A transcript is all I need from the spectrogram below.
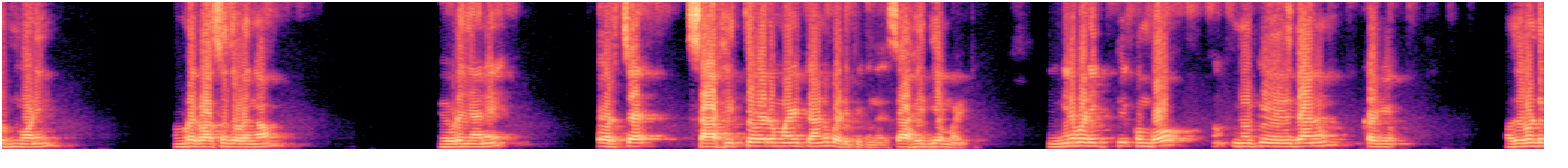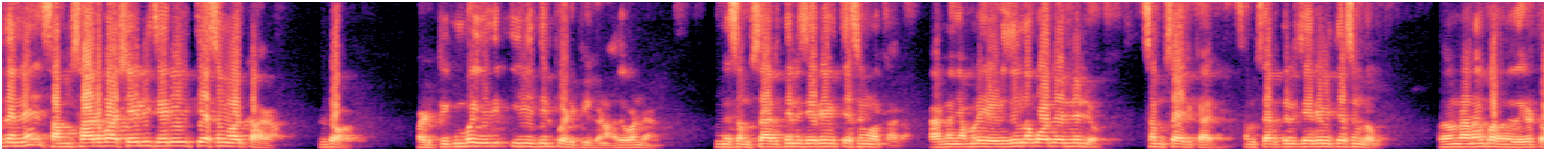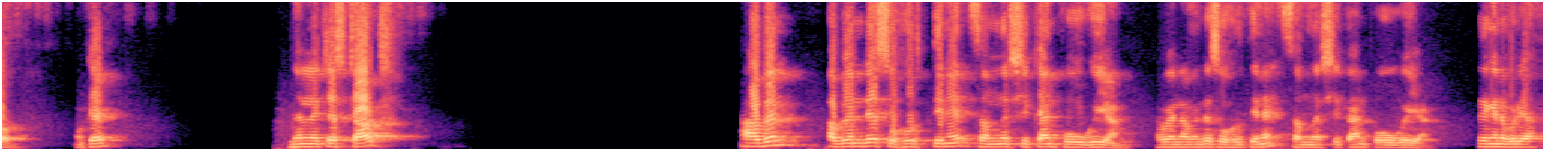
Good morning നമ്മുടെ class തുടങ്ങാം. ഇവിടെ ഞാൻ കുറച്ച് സാഹിത്യപരമായിട്ടാണ് പഠിപ്പിക്കുന്നത് സാഹിത്യമായിട്ട്. ഇങ്ങനെ പഠിപ്പിക്കുമ്പോൾ നിങ്ങൾക്ക് എഴുതാനും കഴിയും. അതുകൊണ്ട് തന്നെ സംസാര ഭാഷയിൽ ചെറിയ വ്യത്യാസങ്ങളൊക്കെ ആകാം കേട്ടോ? പഠിപ്പിക്കുമ്പോൾ ഈ രീതിയിൽ പഠിപ്പിക്കണം അതുകൊണ്ടാണ്. ഇന്ന് സംസാരത്തിൽ ചെറിയ വ്യത്യാസങ്ങളൊക്കെ ആകാം. കാരണം നമ്മൾ എഴുതുന്ന പോലെ അല്ലല്ലോ സംസാരിക്കാൻ സംസാരത്തിൽ ചെറിയ വ്യത്യാസം ഉണ്ടാവും. അതുകൊണ്ടാണ് പറഞ്ഞത് കേട്ടോ? Okay then let start. അവൻ അവന്റെ സുഹൃത്തിനെ സന്ദർശിക്കാൻ പോവുകയാണ്. അവൻ അവന്റെ സുഹൃത്തിനെ സന്ദർശിക്കാൻ പോവുകയാണ്. എങ്ങനെ പറയാ?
